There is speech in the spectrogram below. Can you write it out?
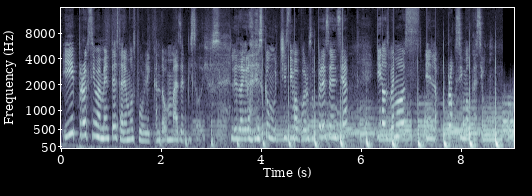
y próximamente estaremos publicando más episodios. Les agradezco muchísimo por su presencia y nos vemos en la próxima ocasión.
